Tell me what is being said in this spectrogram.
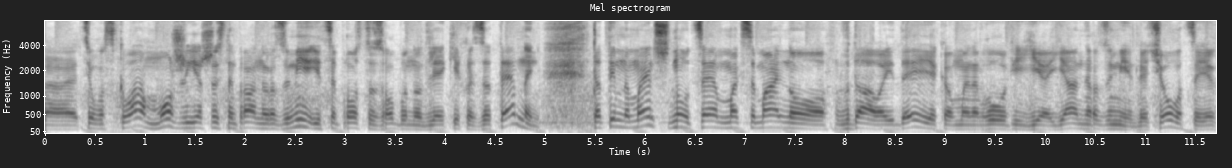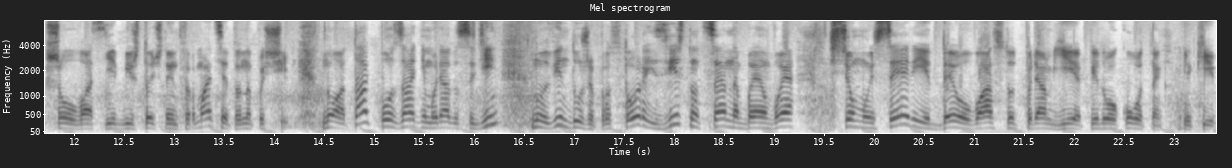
е, цього скла. Може, я щось неправильно розумію, і це просто зроблено для якихось затемнень. Та тим не менш, ну це максимально вдала ідея, яка в мене в голові є. Я не розумію для чого це. Якщо у вас є більш точна інформація, то напишіть. Ну а так, по задньому ряду сидінь, ну він дуже просторий. Звісно, це на BMW 7 серії, де у вас тут прям є підлокотник, який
